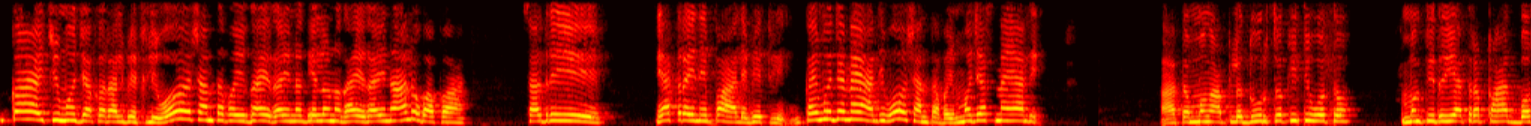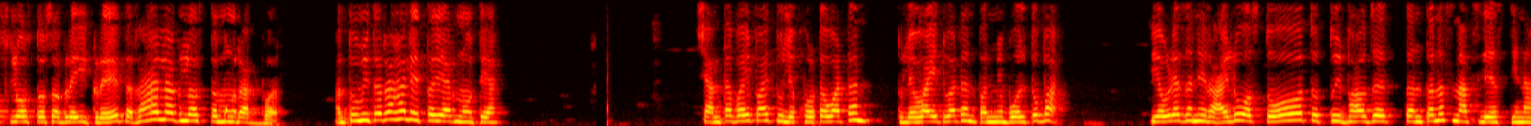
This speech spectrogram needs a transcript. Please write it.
कायची मजा करायला भेटली हो शांताबाई? घाई घाईनं गेलो ना घाई घाईनं आलो बापा. सादरी यात्रेने पाहायला भेटली. काही मजा नाही आली हो शांताबाई. मजाच नाही आली. आता मग आपलं दूरचं किती होतं? मग तिथे यात्रा पाहत बसलो असतो सगळे इकडे. तर राहा लागलं असतं मग रातभर. आणि तुम्ही तर राहिले तयार नव्हत्या. शांताबाई पाय तुले खोटं वाटन? तुले वाईट वाटन? पण मी बोलतो बा. एवढ्या जणी राहिलो असतो तर तुझी भावज तनतनच नाचली असती ना.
